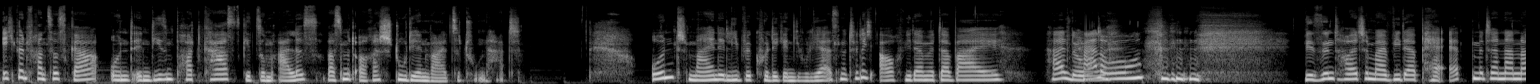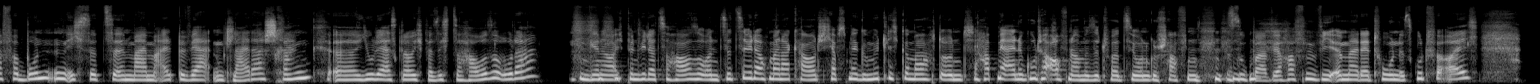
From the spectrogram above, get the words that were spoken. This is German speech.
Ich bin Franziska und in diesem Podcast geht es um alles, was mit eurer Studienwahl zu tun hat. Und meine liebe Kollegin Julia ist natürlich auch wieder mit dabei. Hallo. Hallo. Wir sind heute mal wieder per App miteinander verbunden. Ich sitze in meinem altbewährten Kleiderschrank. Äh, Julia ist, glaube ich, bei sich zu Hause, oder? Genau, ich bin wieder zu Hause und sitze wieder auf meiner Couch. Ich habe es mir gemütlich gemacht und habe mir eine gute Aufnahmesituation geschaffen. Super, wir hoffen wie immer, der Ton ist gut für euch.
